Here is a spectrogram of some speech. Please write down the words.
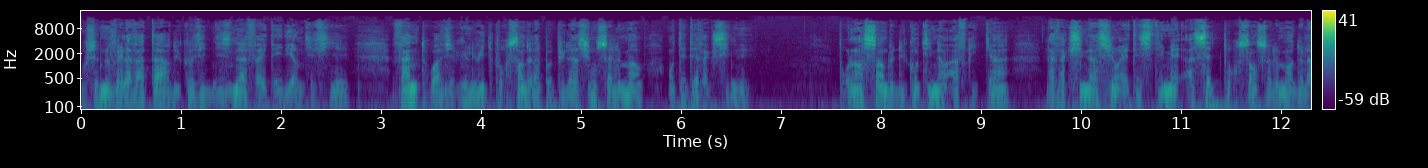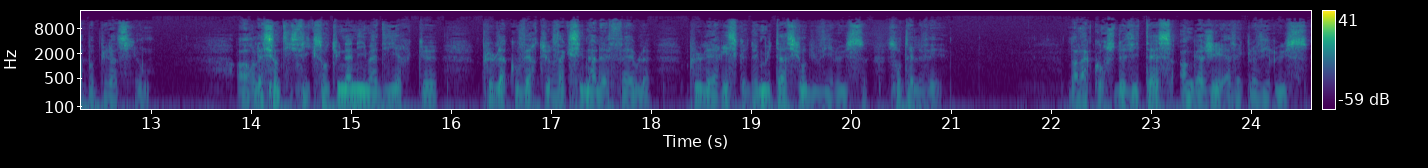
où ce nouvel avatar du Covid-19 a été identifié, 23,8% de la population seulement ont été vaccinés. Pour l'ensemble du continent africain, la vaccination est estimée à 7% seulement de la population. Or, les scientifiques sont unanimes à dire que plus la couverture vaccinale est faible, plus les risques de mutation du virus sont élevés. Dans la course de vitesse engagée avec le virus,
